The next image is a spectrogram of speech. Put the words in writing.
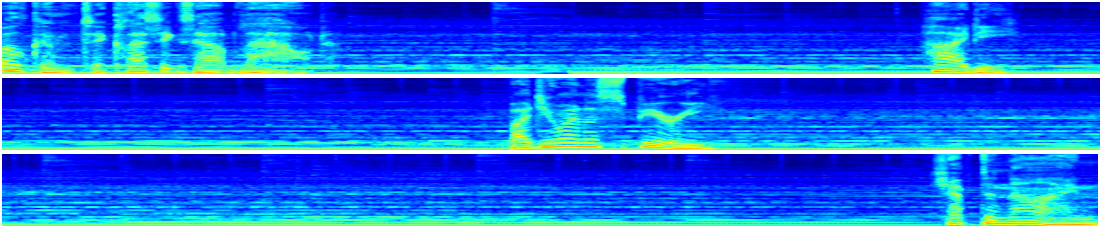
Welcome to Classics Out Loud. Heidi by Johanna Spyri. Chapter 9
